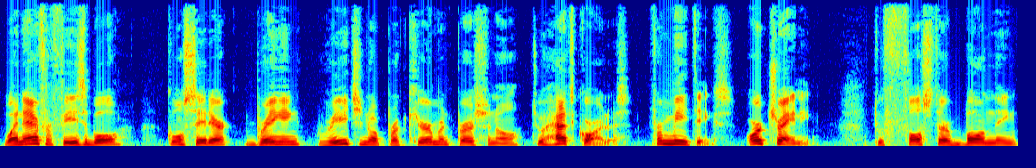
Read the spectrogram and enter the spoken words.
whenever feasible, consider bringing regional procurement personnel to headquarters for meetings or training to foster bonding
